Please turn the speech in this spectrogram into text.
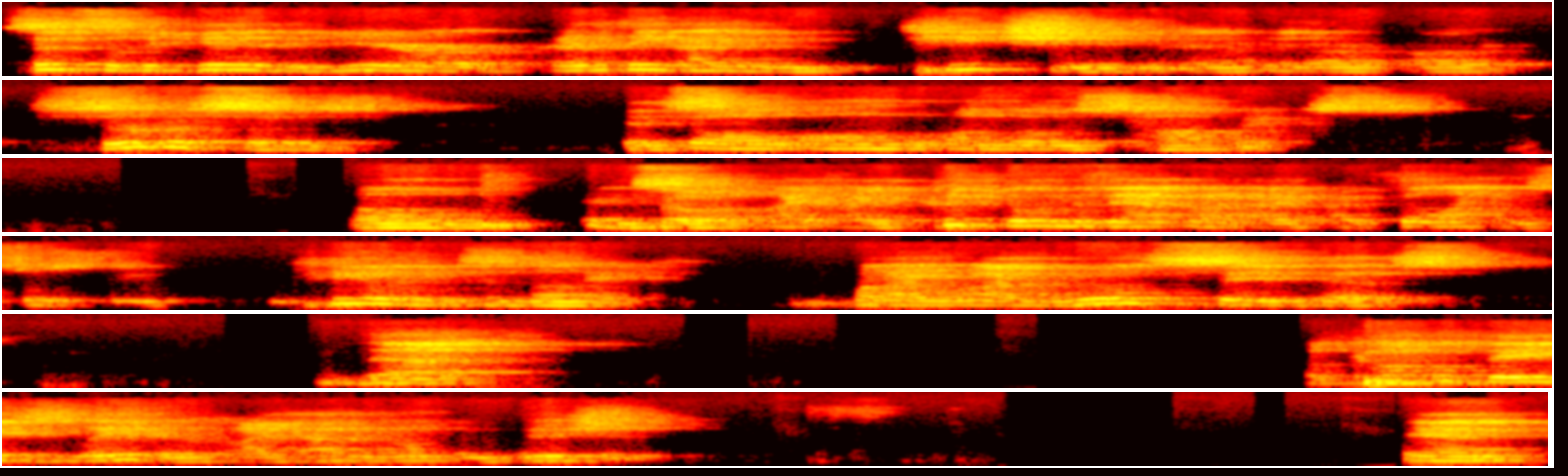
since the beginning of the year, everything I've been teaching in, in our, our services, it's all on, on those topics. Um, and so I, I could go into that, but I, I feel like I'm supposed to be healing tonight. But I, I will say this that a couple days later, I had an open vision. And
